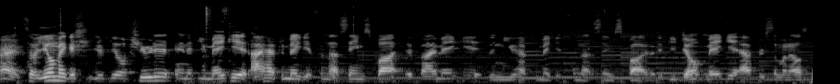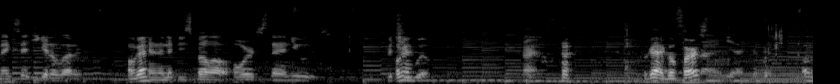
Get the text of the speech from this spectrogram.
All right. So you'll make a sh- if you'll shoot it, and if you make it, I have to make it from that same spot. If I make it, then you have to make it from that same spot. If you don't make it after someone else makes it, you get a letter. Okay. And then if you spell out horse, then you lose. But Okay. you will. All right. Okay, I go first. Right. Yeah. Go. Oh.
